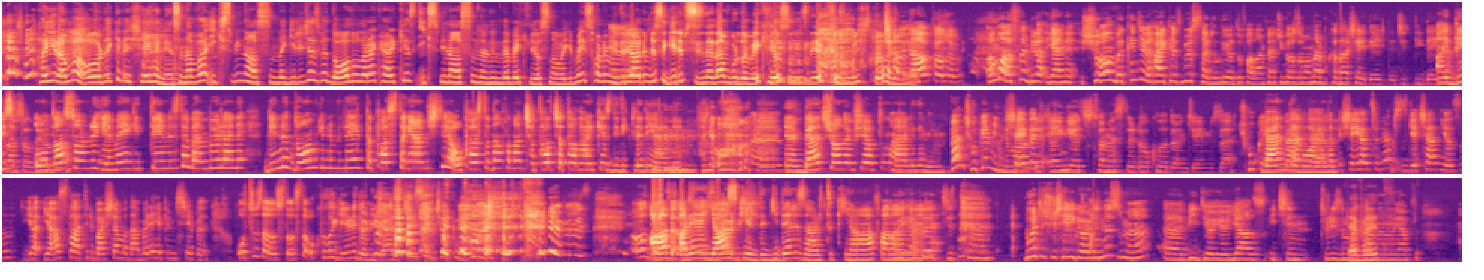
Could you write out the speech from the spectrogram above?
Hayır ama oradaki de şey hani sınava X binasında gireceğiz ve doğal olarak herkes X binasının önünde bekliyor sınava girmeyi. Sonra müdür Evet. yardımcısı gelip siz neden burada bekliyorsunuz diye kızmıştı ne hani. yapalım? Ama aslında biraz yani şu an bakınca ve herkes böyle sarılıyordu falan filan. Çünkü o zamanlar bu kadar şey değildi, ciddi değildi. Ay biz ondan sonra yemeğe gittiğimizde ben böyle hani birinin doğum günü mü neydi de pasta gelmişti ya o pastadan falan çatal çatal herkes didikledi yani. hani o Evet. yani ben şu an öyle bir şey yaptığımı hayal edemiyorum. Ben çok emindim Şeyde- abi en geç sömestrde okula döneceğimize. Çok Ben emindim. de bu arada. Şeyi hatırlıyor musunuz? Geçen yazın ya- yaz tatili başlamadan böyle hepimiz şey yapıyorduk. 30 Ağustos'ta okula geri döneceğiz. Kesin çok net. hepimiz oldu Abi 30 araya yaz gördük. girdi gideriz artık ya falan Ay böyle. evet cidden. Bu arada şu şeyi gördünüz mü? Ee, videoyu yaz için Turizm Evet. Bakanlığı'nın yaptı.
